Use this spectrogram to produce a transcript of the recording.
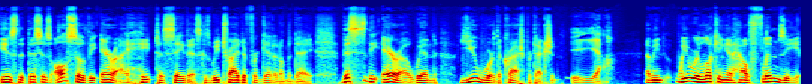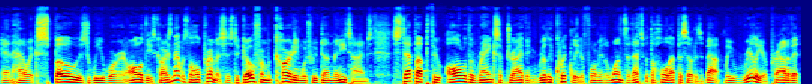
is that this is also the era. I hate to say this because we tried to forget it on the day. This is the era when you were the crash protection. Yeah. I mean, we were looking at how flimsy and how exposed we were in all of these cars. And that was the whole premise is to go from karting, which we've done many times, step up through all of the ranks of driving really quickly to Formula One. So that's what the whole episode is about. We really are proud of it.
